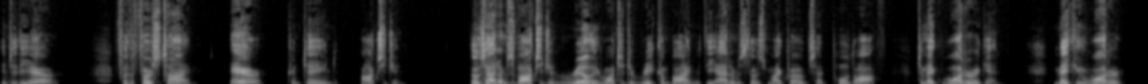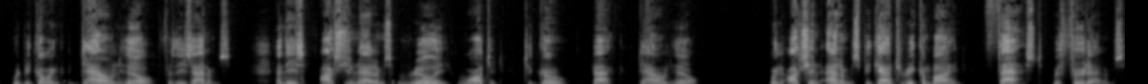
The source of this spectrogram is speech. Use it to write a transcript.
into the air. For the first time, air contained oxygen. Those atoms of oxygen really wanted to recombine with the atoms those microbes had pulled off to make water again. Making water would be going downhill for these atoms. And these oxygen atoms really wanted to go back downhill. When oxygen atoms began to recombine fast with food atoms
